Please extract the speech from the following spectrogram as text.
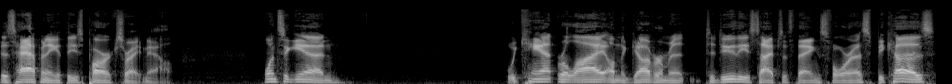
is happening at these parks right now. Once again, we can't rely on the government to do these types of things for us because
